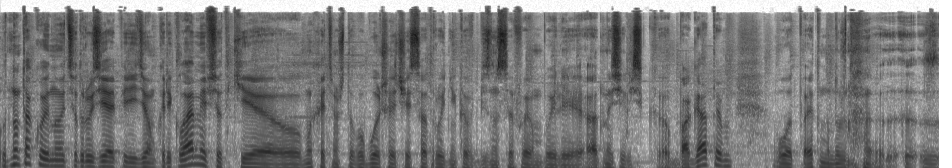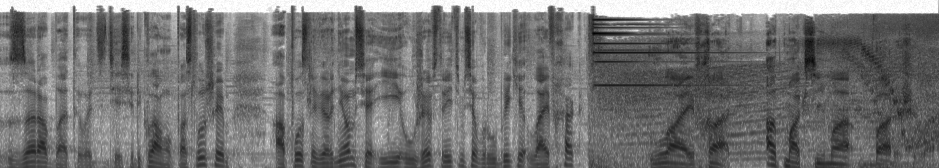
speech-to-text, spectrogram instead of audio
Вот на такой ноте, друзья, перейдем к рекламе. Все-таки э, мы хотим, чтобы большая часть сотрудников бизнес FM были относились к богатым. Вот, поэтому нужно э, зарабатывать здесь. Рекламу послушаем, а после вернемся и уже встретимся в рубрике Лайфхак. Лайфхак от Максима Барышева.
